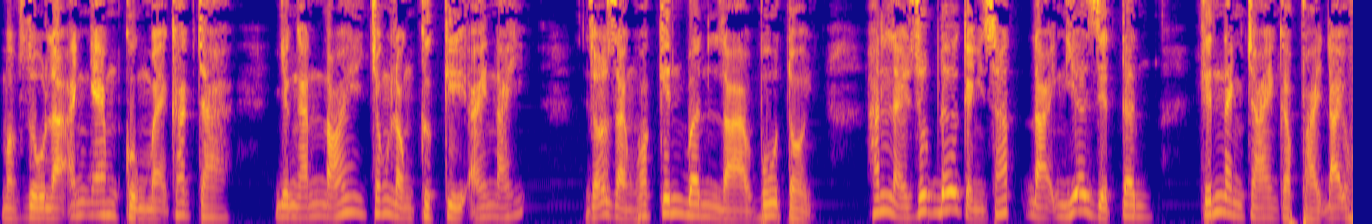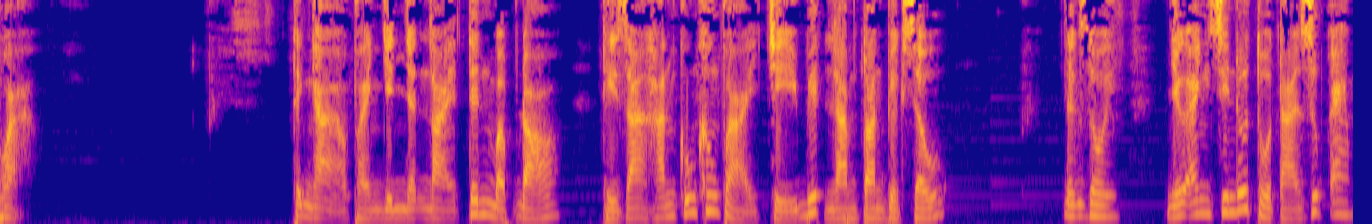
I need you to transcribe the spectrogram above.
Mặc dù là anh em cùng mẹ khác cha Nhưng hắn nói trong lòng cực kỳ áy náy. Rõ ràng Hoa Kiên Bân là vô tội. Hắn lại giúp đỡ cảnh sát đại nghĩa diệt tân Khiến anh trai gặp phải đại họa. Thịnh Hạ phải nhìn nhận lại tên mập đó. Thì ra hắn cũng không phải chỉ biết làm toàn việc xấu. Được rồi Nhớ anh xin đốt tổ tả giúp em.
